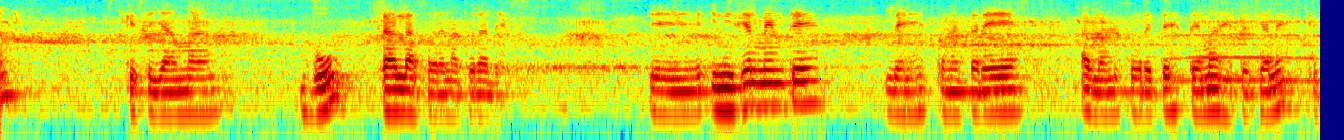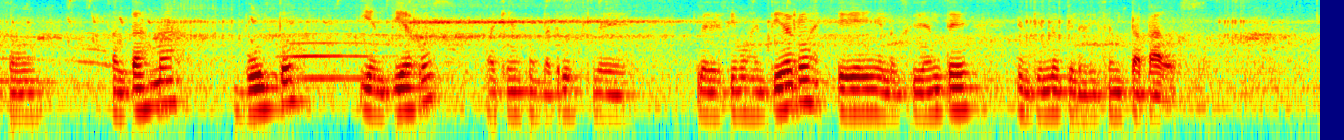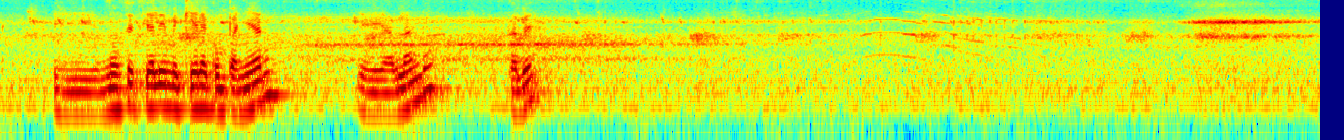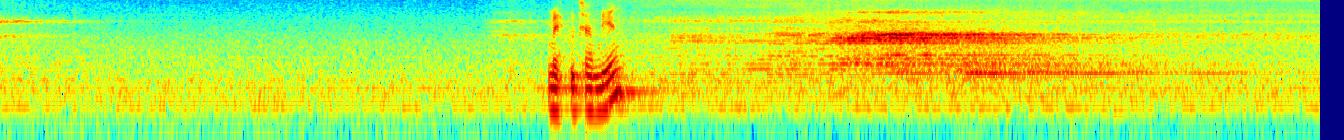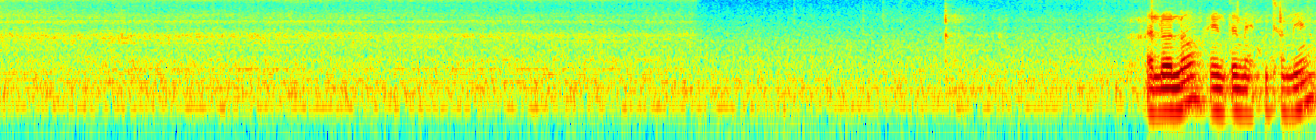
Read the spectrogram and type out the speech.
que se llama BU, charlas sobrenaturales. Eh, inicialmente les comenzaré hablando sobre tres temas especiales que son fantasmas, bultos y entierros. Aquí en Santa Cruz le le decimos entierros, en el occidente entiendo que le dicen tapados. Eh, no sé si alguien me quiere acompañar eh, hablando, tal vez. ¿Me escuchan bien? Aló, aló, gente, ¿me escuchan bien?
